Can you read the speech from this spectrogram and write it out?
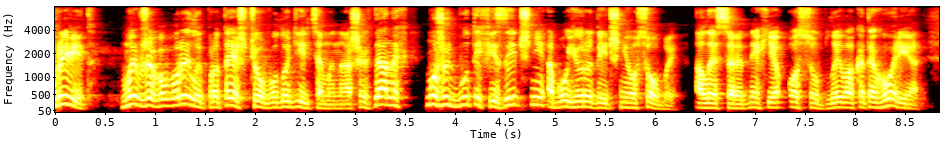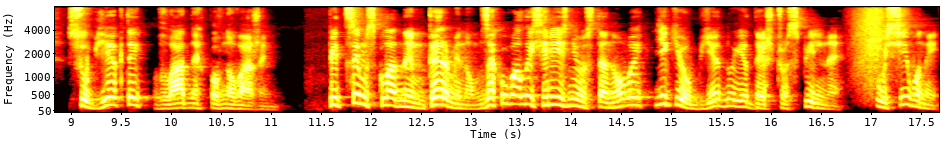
Привіт! Ми вже говорили про те, що володільцями наших даних можуть бути фізичні або юридичні особи, але серед них є особлива категорія суб'єкти владних повноважень. Під цим складним терміном заховались різні установи, які об'єднує дещо спільне. Усі вони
